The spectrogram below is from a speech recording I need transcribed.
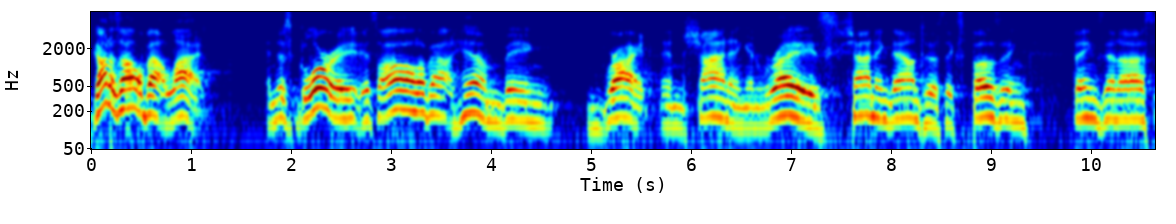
God is all about light. And this glory, it's all about Him being bright and shining and rays shining down to us, exposing things in us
